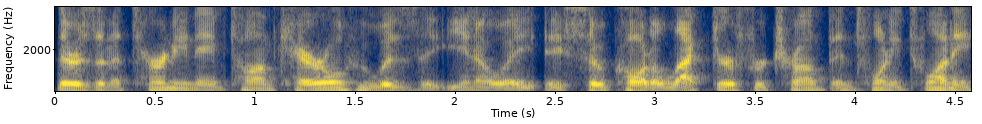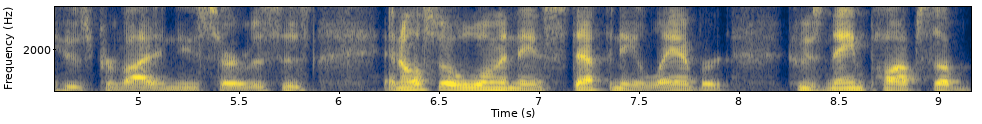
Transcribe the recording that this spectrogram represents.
There's an attorney named Tom Carroll who was, you know, a, a, so-called elector for Trump in 2020 who's providing these services, and also a woman named Stefanie Lambert whose name pops up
